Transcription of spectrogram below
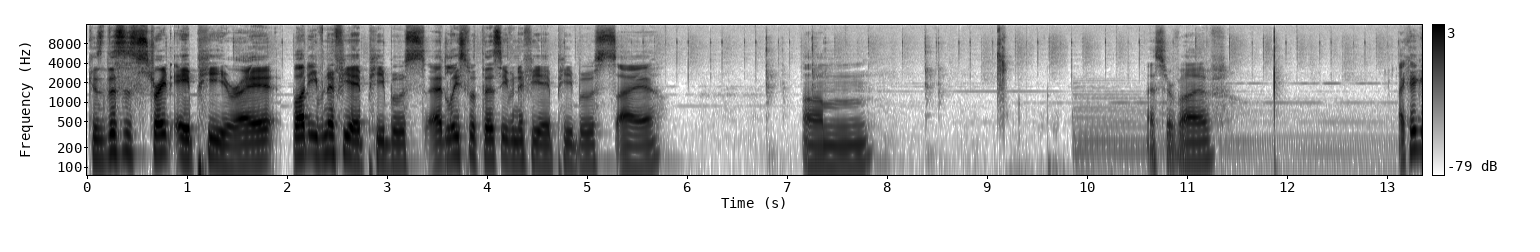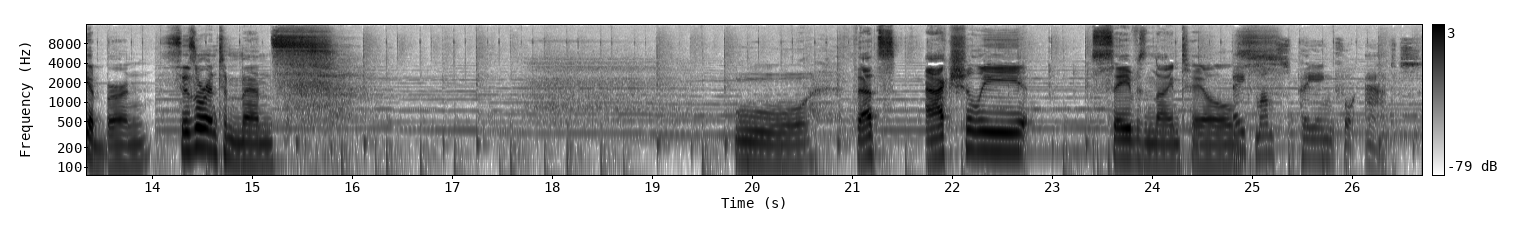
because this is straight AP, right? But even if he AP boosts, at least with this, even if he AP boosts, I um, I survive. I could get burned. Scizor into Mence. Ooh, that's actually saves Ninetales. Eight months paying for ads.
